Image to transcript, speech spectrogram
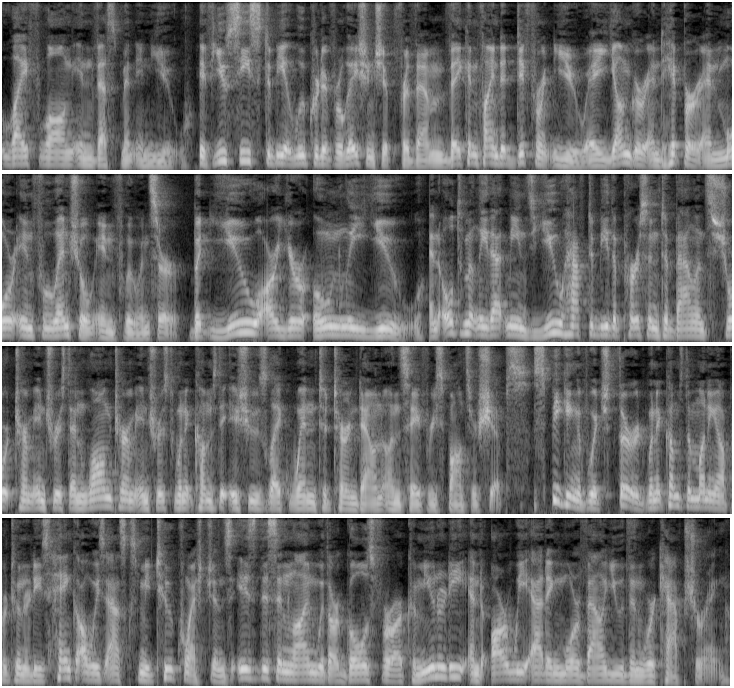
lifelong investment in you. If you cease to be a lucrative relationship for them, they can find a different you, a younger and hipper and more influential influencer. But you are your only you. And ultimately that means you have to be the person to balance short-term interest and long-term interest when it comes to issues like when to turn down unsavory sponsorships. Speaking of which, third, when it comes to money opportunities, Hank always asks me two questions. Is this in line with our goals for our community, and are we adding more value than we're capturing?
